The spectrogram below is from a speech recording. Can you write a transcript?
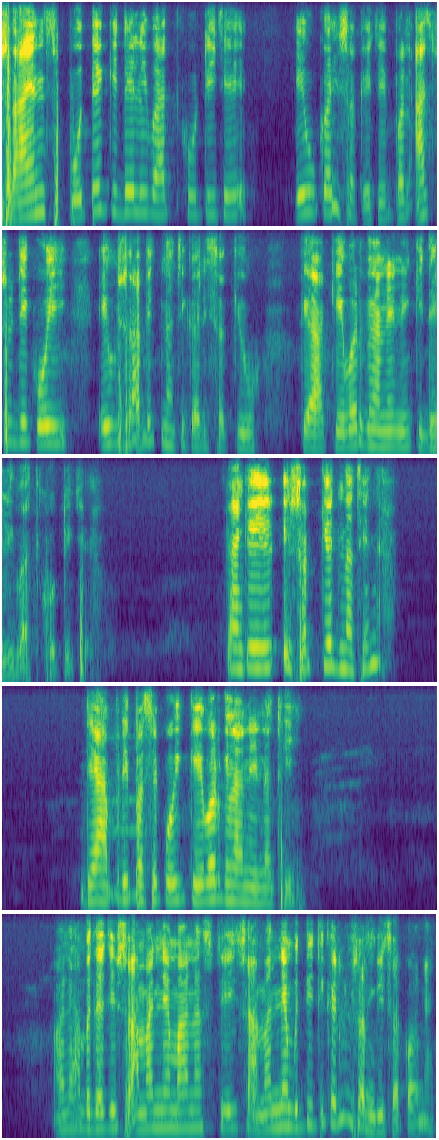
સાયન્સ પોતે કીધેલી વાત ખોટી છે એવું કહી શકે છે, પણ આજ સુધી કોઈ એવું સાબિત નથી કરી શક્યું કે આ કેવળ જ્ઞાનીની કીધેલી વાત ખોટી છે. કારણ કે એ શક્ય જ નથી ને. જ્યાં આપણી પાસે કોઈ કેવળ જ્ઞાની નથી અને આ બધા જે સામાન્ય માણસ છે, એ સામાન્ય બુદ્ધિથી કેટલું સમજી શકવાના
